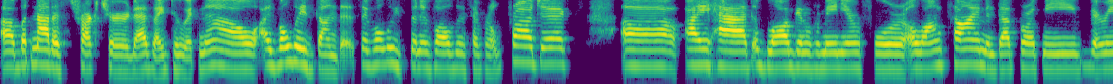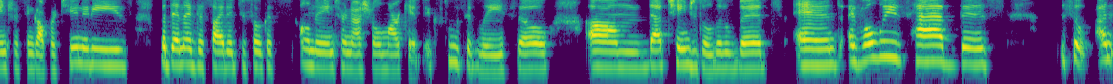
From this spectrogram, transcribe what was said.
uh, but not as structured as I do it now. I've always done this. I've always been involved in several projects. Uh, I had a blog in Romania for a long time, and that brought me very interesting opportunities. But then I decided to focus on the international market exclusively. So um, that changed a little bit. And I've always had this so I,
